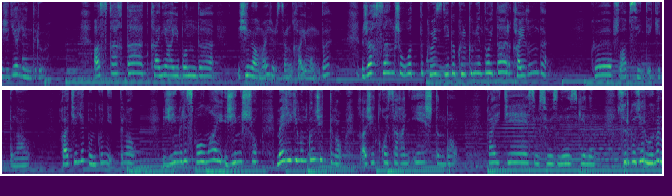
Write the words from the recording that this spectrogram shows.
жігерлендіру. Асқақтат қане айбынды жеңе алмай жүрсің қайымыңды. Жақсаңшы отты көздегі күлкімен тойтар қайғыңды. Көп жылап сен де кеттің ау қателік мүмкін еттің ау. Жеңіліс болмай жеңіс жоқ мәреге мүмкін жеттің ау. Қажет қой саған еш тынбау. Қайтесің сөзін өзгенің сүргізер өмір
